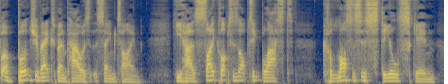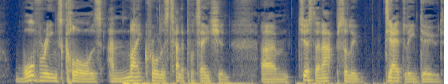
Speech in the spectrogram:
a bunch of X Men powers at the same time. He has Cyclops' optic blast, Colossus's steel skin, Wolverine's claws, and Nightcrawler's teleportation. Um, just an absolute deadly dude.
